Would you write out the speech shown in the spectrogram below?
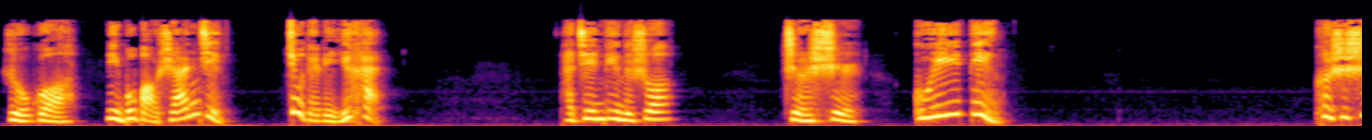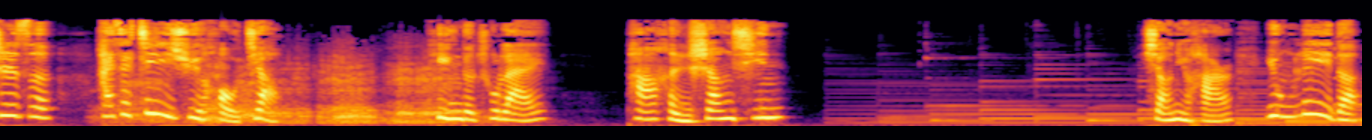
如果。你不保持安静，就得离开。他坚定地说：“这是规定。”可是狮子还在继续吼叫，听得出来，他很伤心。小女孩用力的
